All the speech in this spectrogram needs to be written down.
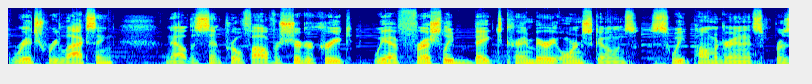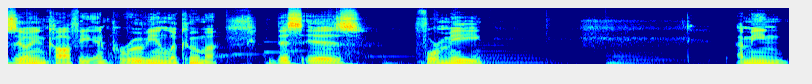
rich, relaxing. Now, the scent profile for Sugar Creek, we have freshly baked cranberry orange scones, sweet pomegranates, Brazilian coffee, and Peruvian lucuma. This is, for me, I mean,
